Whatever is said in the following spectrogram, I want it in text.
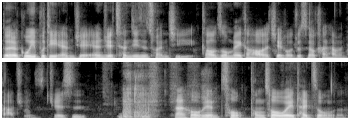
对了，故意不提 MJ，MJ 曾经是传奇，高中没考好的借口就是要看他们打爵爵士，但后面臭铜臭味太重了。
